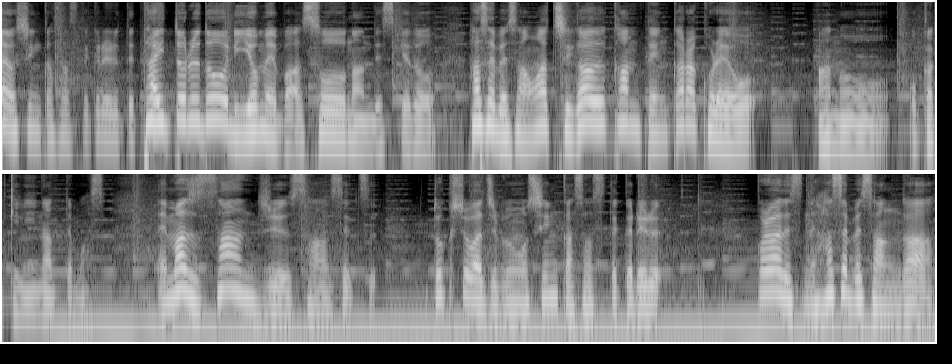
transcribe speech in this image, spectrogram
えを進化させてくれるってタイトル通り読めばそうなんですけど長谷部さんは違う観点からこれをあのお書きになってます。えまず33節読書は自分を進化させてくれる。これはですね長谷部さんが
